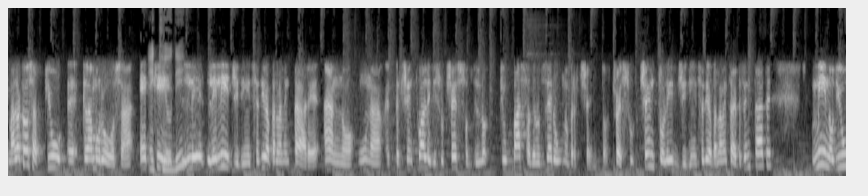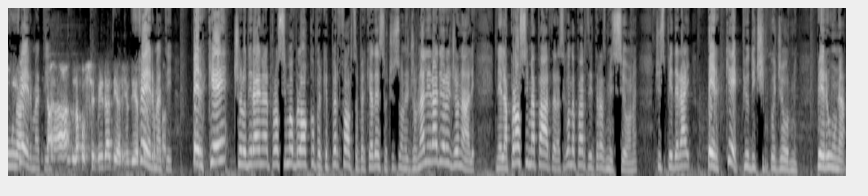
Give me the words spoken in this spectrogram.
ma la cosa più eh, clamorosa è E che le, le leggi di iniziativa parlamentare hanno una percentuale di successo dello- più bassa dello 0,1%, cioè su 100 leggi di iniziativa parlamentare presentate, meno di una Fermati. ha la possibilità di, di essere Fermati, perché ce lo dirai nel prossimo blocco? Perché per forza, perché adesso ci sono i giornali radio regionali. Nella prossima parte, nella seconda parte di trasmissione, ci spiegherai perché più di 5 giorni per una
